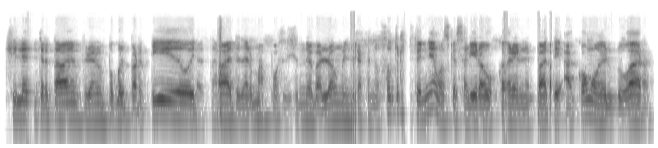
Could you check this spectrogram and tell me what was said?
Chile trataba de enfriar un poco el partido y trataba de tener más posición de balón, mientras que nosotros teníamos que salir a buscar el empate a como del lugar.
